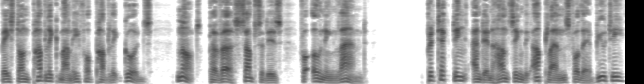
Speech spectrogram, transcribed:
based on public money for public goods, not perverse subsidies for owning land, protecting and enhancing the uplands for their beauty,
